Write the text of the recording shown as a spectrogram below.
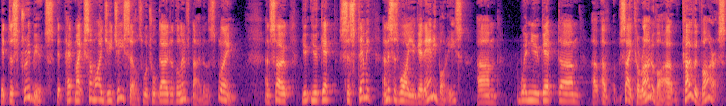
it distributes, it makes some IgG cells, which will go to the lymph node and the spleen. And so you, you get systemic, and this is why you get antibodies um, when you get, um, a, a, say, coronavirus, uh, COVID virus,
